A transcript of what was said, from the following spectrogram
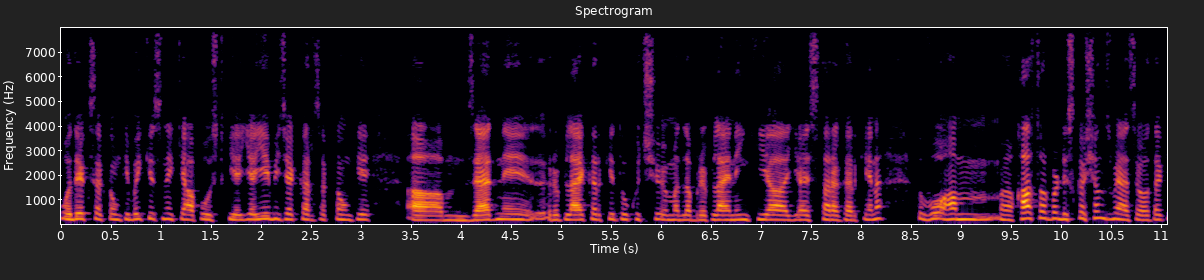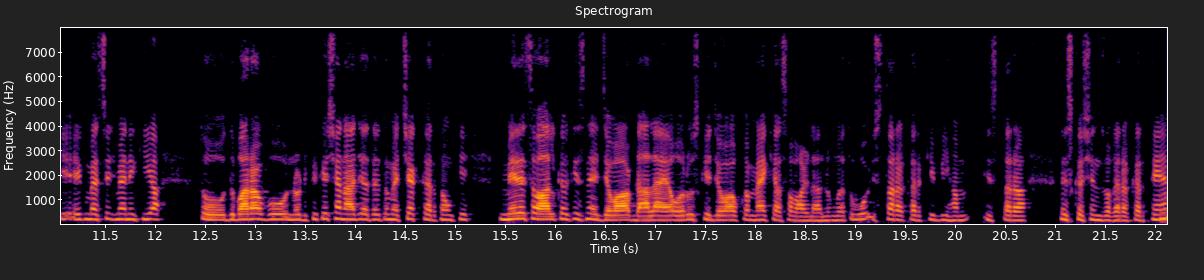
وہ دیکھ سکتا ہوں کہ بھائی کس نے کیا پوسٹ کیا یا یہ بھی چیک کر سکتا ہوں کہ زید نے رپلائی کر کے تو کچھ مطلب رپلائی نہیں کیا یا اس طرح کر کے نا۔ تو وہ ہم خاص طور پر ڈسکشنز میں ایسے ہوتا ہے کہ ایک میسج میں نے کیا تو دوبارہ وہ نوٹیفیکیشن آ جاتا ہے تو میں چیک کرتا ہوں کہ میرے سوال کا کس نے جواب ڈالا ہے اور اس کے جواب کا میں کیا سوال ڈالوں گا۔ تو وہ اس طرح کر کے بھی ہم اس طرح ڈسکشنز وغیرہ کرتے ہیں.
